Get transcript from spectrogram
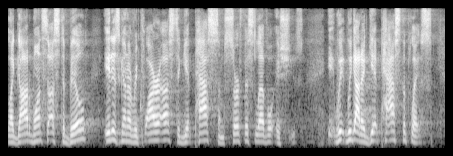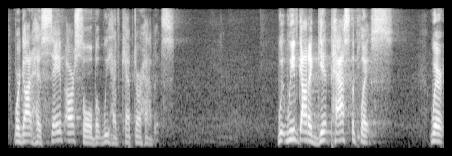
like God wants us to build, it is going to require us to get past some surface level issues. We, we got to get past the place where God has saved our soul, but we have kept our habits. We, we've got to get past the place where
